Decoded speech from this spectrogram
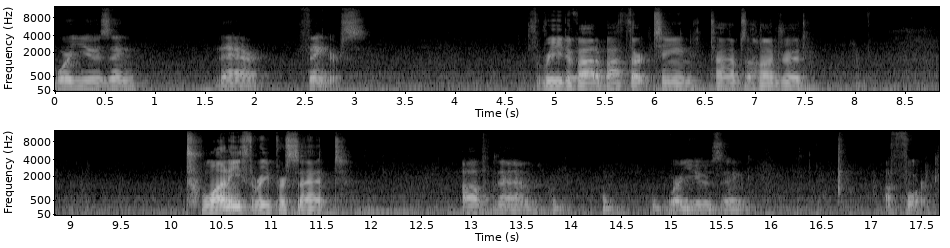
were using their fingers. 3 divided by 13 times 100. 23% of them were using a fork.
